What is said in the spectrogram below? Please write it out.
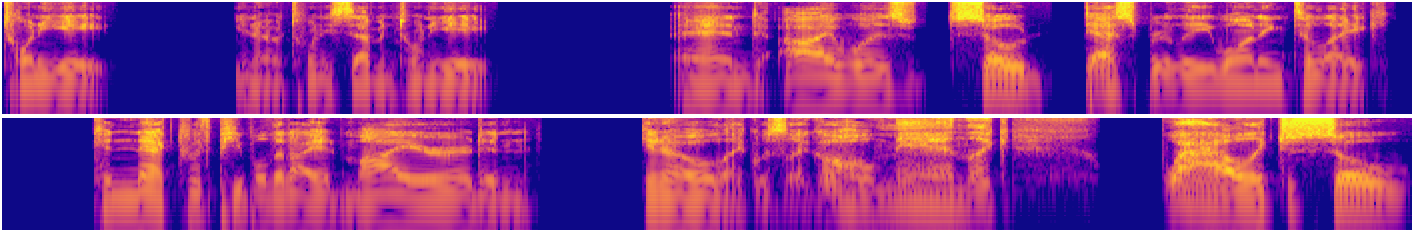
28, you know, 27, 28. And I was so desperately wanting to like connect with people that I admired and, you know, like was like, oh man, like, wow, like just so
